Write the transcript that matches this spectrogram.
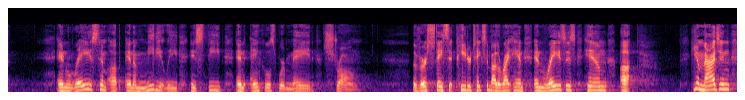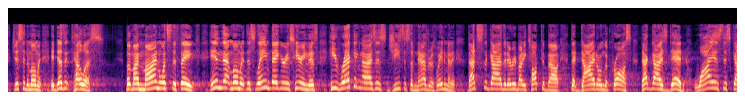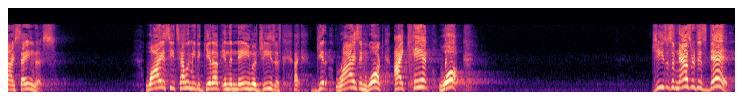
and raised him up, and immediately his feet and ankles were made strong. The verse states that Peter takes him by the right hand and raises him up. Can you imagine just in a moment? It doesn't tell us but my mind wants to think in that moment, this lame beggar is hearing this. He recognizes Jesus of Nazareth. Wait a minute. That's the guy that everybody talked about that died on the cross. That guy's dead. Why is this guy saying this? Why is he telling me to get up in the name of Jesus? Get, rise and walk. I can't walk. Jesus of Nazareth is dead.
